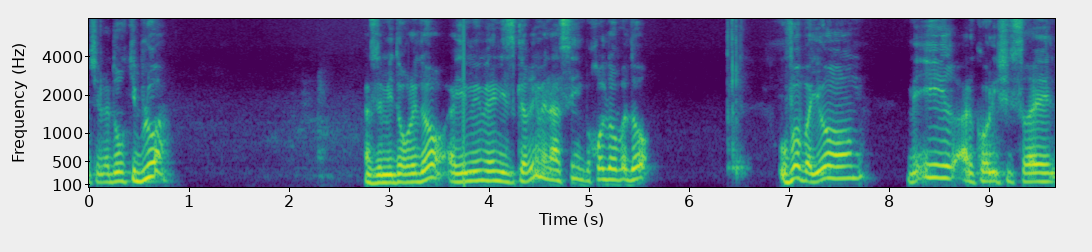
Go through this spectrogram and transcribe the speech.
של הדור קיבלוה. אז זה מדור לדור, הימים נזכרים ונעשים בכל דור ודור. ובו ביום מאיר על כל איש ישראל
